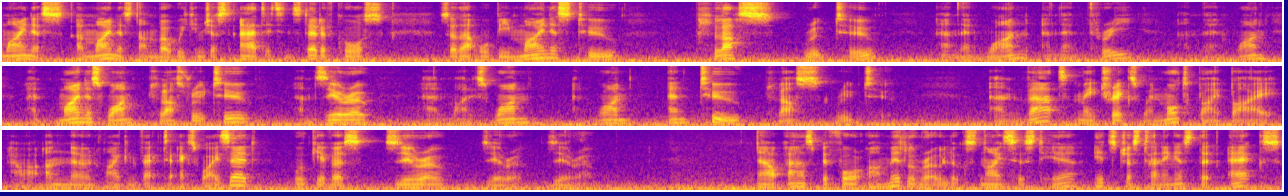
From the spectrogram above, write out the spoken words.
minus a minus number, we can just add it instead, of course. So that will be minus 2 plus root 2, and then 1, and then 3, and then 1, and minus 1 plus root 2, and 0, and minus 1, and 1, and 2 plus root 2. And that matrix, when multiplied by our unknown eigenvector xyz, will give us 0, 0, 0. Now, as before, our middle row looks nicest here. It's just telling us that x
